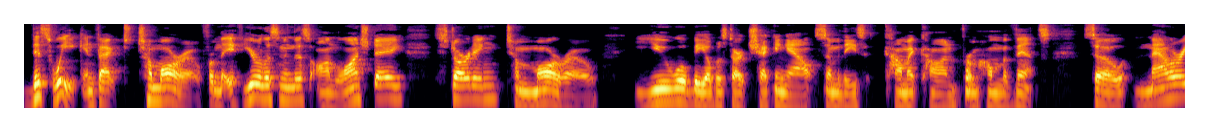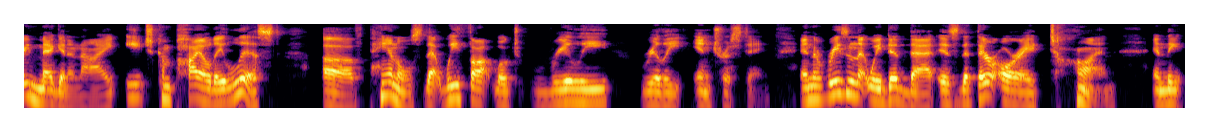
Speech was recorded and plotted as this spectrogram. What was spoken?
this week. In fact, tomorrow. From the if you're listening to this on launch day, starting tomorrow, you will be able to start checking out some of these Comic Con from home events. So Mallory, Megan, and I each compiled a list of panels that we thought looked really, really interesting. And the reason that we did that is that there are a ton. And the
